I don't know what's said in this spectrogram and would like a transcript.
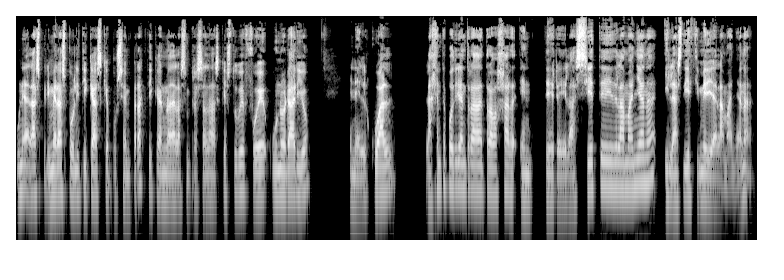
una de las primeras políticas que puse en práctica en una de las empresas en las que estuve fue un horario en el cual la gente podría entrar a trabajar entre las 7 de la mañana y las 10 y media de la mañana.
